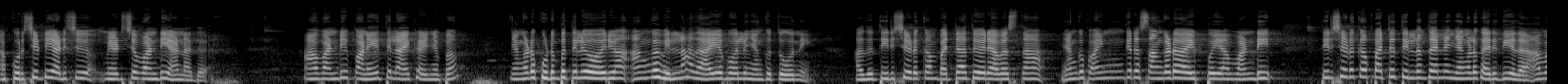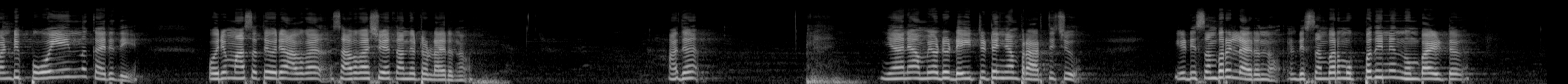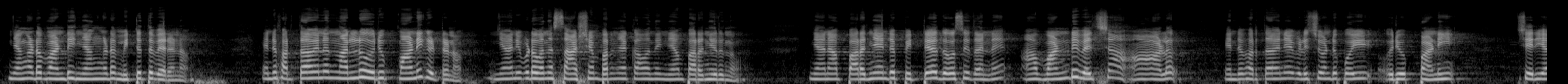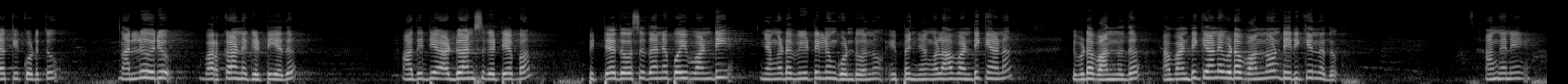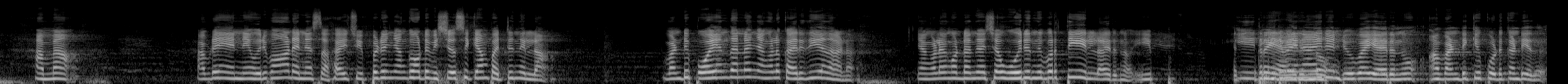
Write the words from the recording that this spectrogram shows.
ആ കുറിച്ചിട്ടി അടിച്ച് മേടിച്ച വണ്ടിയാണത്. ആ വണ്ടി പണയത്തിലായി കഴിഞ്ഞപ്പം ഞങ്ങളുടെ കുടുംബത്തിലെ ഒരു അംഗമില്ലാതായ പോലെ ഞങ്ങൾക്ക് തോന്നി. അത് തിരിച്ചെടുക്കാൻ പറ്റാത്ത ഒരവസ്ഥ ഞങ്ങൾക്ക് ഭയങ്കര സങ്കടമായിപ്പോയി ആ വണ്ടി തിരിച്ചെടുക്കാൻ പറ്റത്തില്ലെന്ന് തന്നെ ഞങ്ങൾ കരുതിയതാണ് ആ വണ്ടി പോയെന്ന് കരുതി. ഒരു മാസത്തെ ഒരു അവകാ അവകാശമേ തന്നിട്ടുള്ളായിരുന്നു. അത് ഞാൻ അമ്മയോട് ഡേറ്റ് ഇട്ട് ഞാൻ പ്രാർത്ഥിച്ചു. ഈ ഡിസംബറിലായിരുന്നു. ഡിസംബർ മുപ്പതിന് മുമ്പായിട്ട് ഞങ്ങളുടെ വണ്ടി ഞങ്ങളുടെ മുറ്റത്ത് വരണം. എന്റെ ഭർത്താവിന് നല്ലൊരു പണി കിട്ടണം. ഞാനിവിടെ വന്ന് സാക്ഷ്യം പറഞ്ഞേക്കാമെന്ന് ഞാൻ പറഞ്ഞിരുന്നു. ഞാൻ ആ പറഞ്ഞതിന്റെ പിറ്റേ ദിവസം തന്നെ ആ വണ്ടി വെച്ച ആ ആൾ എന്റെ ഭർത്താവിനെ വിളിച്ചുകൊണ്ട് പോയി ഒരു പണി ശരിയാക്കി കൊടുത്തു. നല്ലൊരു വർക്കാണ് കിട്ടിയത്. അതിന്റെ അഡ്വാൻസ് കിട്ടിയപ്പം പിറ്റേ ദിവസം തന്നെ പോയി വണ്ടി ഞങ്ങളുടെ വീട്ടിലും കൊണ്ടുവന്നു. ഇപ്പം ഞങ്ങൾ ആ വണ്ടിക്കാണ് ഇവിടെ വന്നത്. ആ വണ്ടിക്കാണ് ഇവിടെ വന്നുകൊണ്ടിരിക്കുന്നത് അങ്ങനെ അമ്മ അവിടെ എന്നെ ഒരുപാട് എന്നെ സഹായിച്ചു. ഇപ്പോഴും ഞങ്ങൾക്കോട്ട് വിശ്വസിക്കാൻ പറ്റുന്നില്ല. വണ്ടി പോയെന്ന് തന്നെ ഞങ്ങൾ കരുതിയതാണ്. ഞങ്ങളെ കൊണ്ടെന്ന് വെച്ചാൽ ഒരു നിവൃത്തിയില്ലായിരുന്നു ഈ ഇരുപതിനായിരം രൂപയായിരുന്നു ആ വണ്ടിക്ക് കൊടുക്കേണ്ടത്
